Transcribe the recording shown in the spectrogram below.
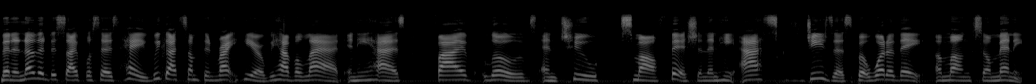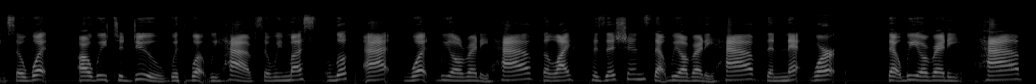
Then another disciple says, Hey, we got something right here. We have a lad, and he has five loaves and two small fish. And then he asks Jesus, But what are they among so many? So, what are we to do with what we have? So, we must look at what we already have, the life positions that we already have, the network that we already have,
